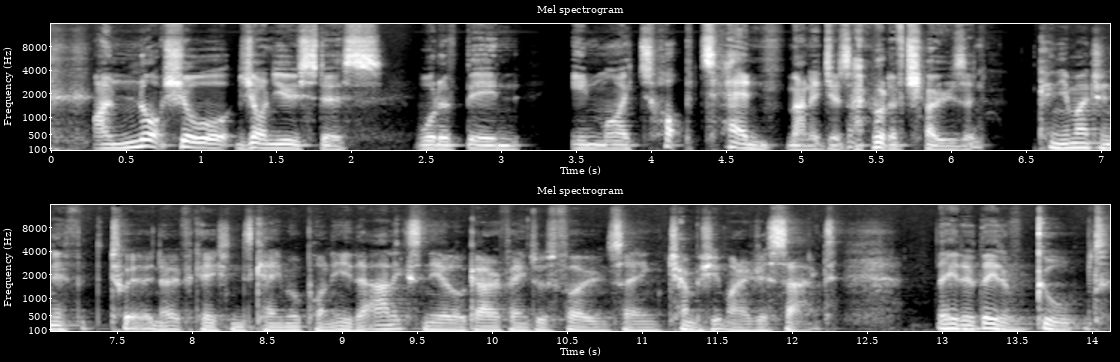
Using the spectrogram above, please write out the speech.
I'm not sure John Eustace would have been in my top 10 managers I would have chosen. Can you imagine if Twitter notifications came up on either Alex Neil or Gareth Ainsworth's phone saying Championship manager sacked? They'd have, they'd have gulped.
